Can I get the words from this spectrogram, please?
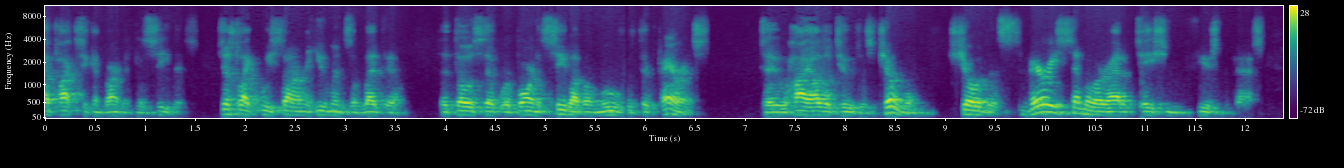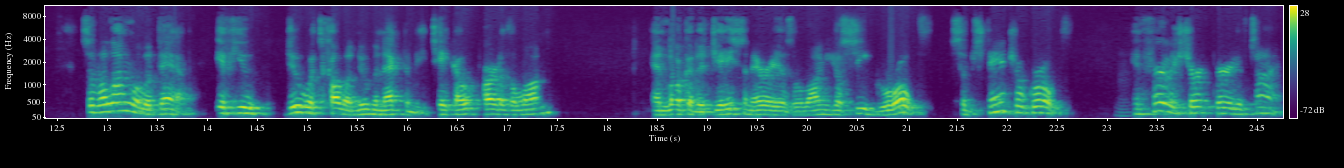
hypoxic environment. You'll see this, just like we saw in the humans of Leadville that those that were born at sea level move with their parents to high altitudes as children show this very similar adaptation fusion capacity. So the lung will adapt. If you do what's called a pneumonectomy, take out part of the lung and look at adjacent areas of the lung, you'll see growth, substantial growth in fairly short period of time.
